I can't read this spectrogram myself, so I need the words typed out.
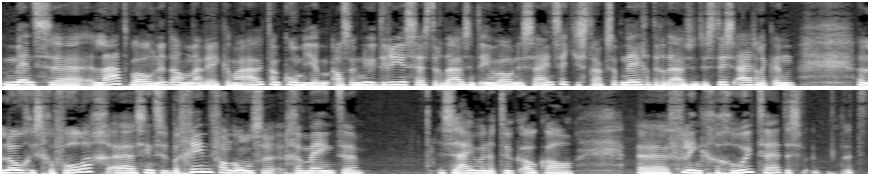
mensen laat wonen... dan nou, reken maar uit. Dan kom je, als er nu 63.000 inwoners zijn... zit je straks op 90.000. Dus het is eigenlijk een, een logisch gevolg. Uh, sinds het begin van onze gemeente zijn we natuurlijk ook al uh, flink gegroeid. Hè? Dus het,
